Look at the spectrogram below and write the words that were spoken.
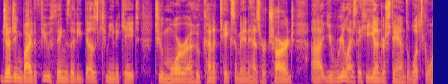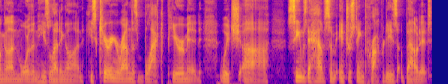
judging by the few things that he does communicate to Mora who kind of takes him in, has her charge, uh, you realize that he understands what's going on more than he's letting on. He's carrying around this black pyramid, which. Uh, seems to have some interesting properties about it.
